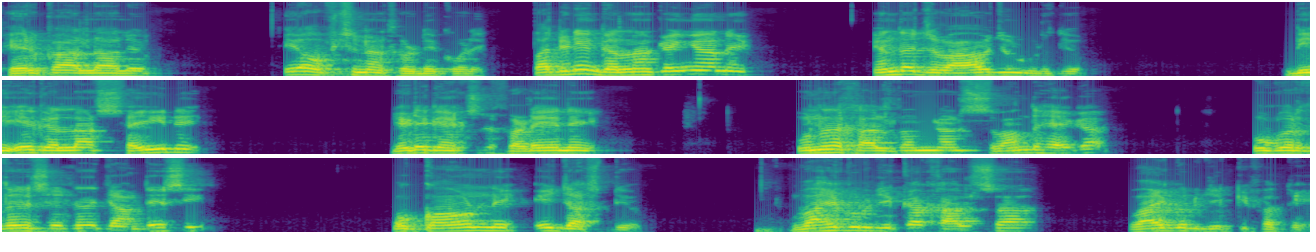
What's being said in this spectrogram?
ਫੇਰ ਕਾਲ ਲਾ ਲਿਓ। ਇਹ ਆਪਸ਼ਨ ਆ ਤੁਹਾਡੇ ਕੋਲੇ। ਪਰ ਜਿਹੜੀਆਂ ਗੱਲਾਂ ਕਹੀਆਂ ਨੇ, ਇਹਦਾ ਜਵਾਬ ਜ਼ਰੂਰ ਦਿਓ। ਵੀ ਇਹ ਗੱਲਾਂ ਸਹੀ ਨੇ, ਜਿਹੜੇ ਗੈਂਗਸਟਰ ਫੜੇ ਨੇ, ਉਹਨਾਂ ਦਾ ਖਾਲਸਾ ਨਾਲ ਸੰਬੰਧ ਹੈਗਾ। ਉਹ ਗੁਰਦੁਆਰੇ ਸਾਹਿਬ ਜਾਂਦੇ ਸੀ। ਉਹ ਕੌਣ ਨੇ ਇਹ ਦੱਸ ਦਿਓ। ਵਾਹਿਗੁਰੂ ਜੀ ਕਾ ਖਾਲਸਾ ਵਾਹਿਗੁਰੂ ਜੀ ਕੀ ਫਤਿਹ।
